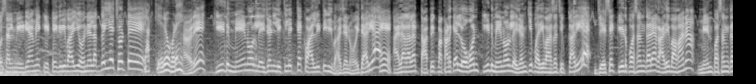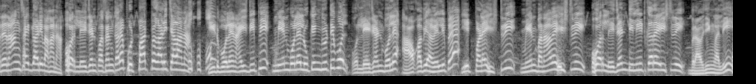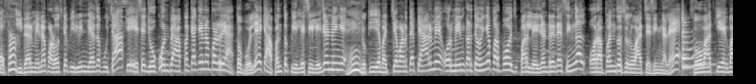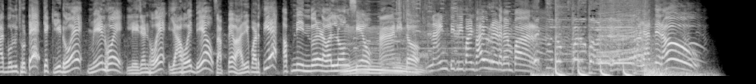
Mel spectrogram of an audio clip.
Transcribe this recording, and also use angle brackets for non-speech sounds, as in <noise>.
Social media में category बाजी होने लग गई है छोटे। क्या कह रहे हो बड़े? अरे किड मेन और लेजेंड लिख लिख के क्वालिटी विभाजन हो जा रही है। अलग अलग टॉपिक पकड़ के लोगों ने किड मेन और लेजेंड की परिभाषा चिपका रही है। जैसे किड पसंद करे गाड़ी भगाना मेन पसंद करे रॉन्ग साइड गाड़ी भगाना और लेजेंड पसंद करे फुटपाथ पे गाड़ी चलाना। <laughs> किड बोले नाइस डीपी मेन बोले लुकिंग ब्यूटीफुल और लेजेंड बोले आओ कभी हवेली पे किड पढ़े हिस्ट्री मेन बनावे हिस्ट्री और लेजेंड डिलीट करे हिस्ट्री ब्राउजिंग वाली ऐसा? इधर मैंने पड़ोस के पीरवीन भैया से पूछा कि ऐसे जो कौन पे आपका क्या कहना पड़ रहा है? तो बोले कि अपन तो पहले से लेजेंड होंगे क्योंकि ये बच्चे पढ़ते प्यार में और मेन करते होंगे प्रपोज। पर लेजेंड रहते सिंगल और अपन तो शुरुआत से सिंगल है। सो बात की एक बात बोलू छोटे कि किड होए मेन होए लेजेंड होए या होए देव सब पे भारी पड़ती है अपनी इंदौर डबल लॉन्ग सेव हाँ। नहीं तो। 93.5 रेड एफएम पर।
